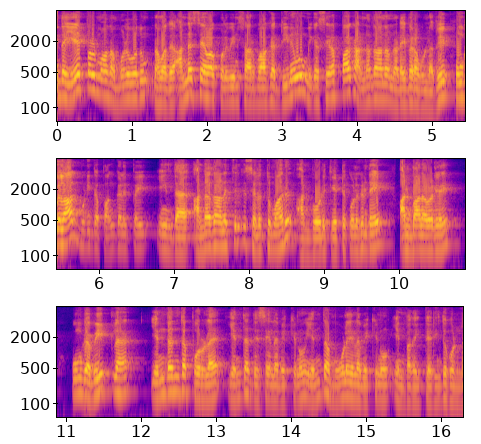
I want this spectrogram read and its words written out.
இந்த ஏப்ரல் மாதம் முழுவதும் நமது அன்ன சேவா குழுவின் சார்பாக தினமும் மிக சிறப்பாக அன்னதானம் நடைபெற உள்ளது. உங்களால் முடிந்த பங்களிப்பை இந்த அன்னதானத்திற்கு செலுத்துமாறு அன்போடு கேட்டுக்கொள்கின்றேன். அன்பானவர்களே உங்க வீட்டில் எந்தெந்த பொருளை எந்த திசையில் வைக்கணும் எந்த மூலையில் வைக்கணும் என்பதை தெரிந்து கொள்ள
